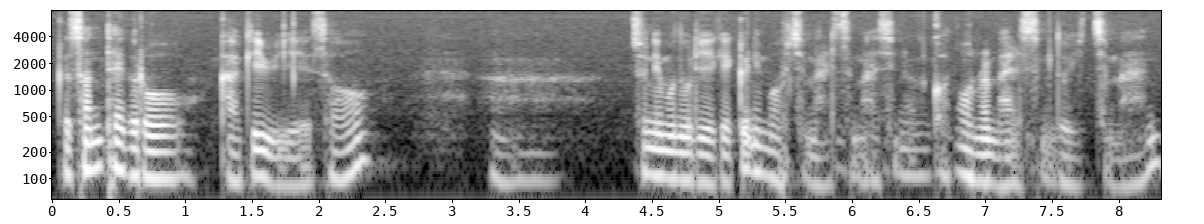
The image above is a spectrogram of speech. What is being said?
그 선택으로 가기 위해서 어, 주님은 우리에게 끊임없이 말씀하시는 것 오늘 말씀도 있지만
